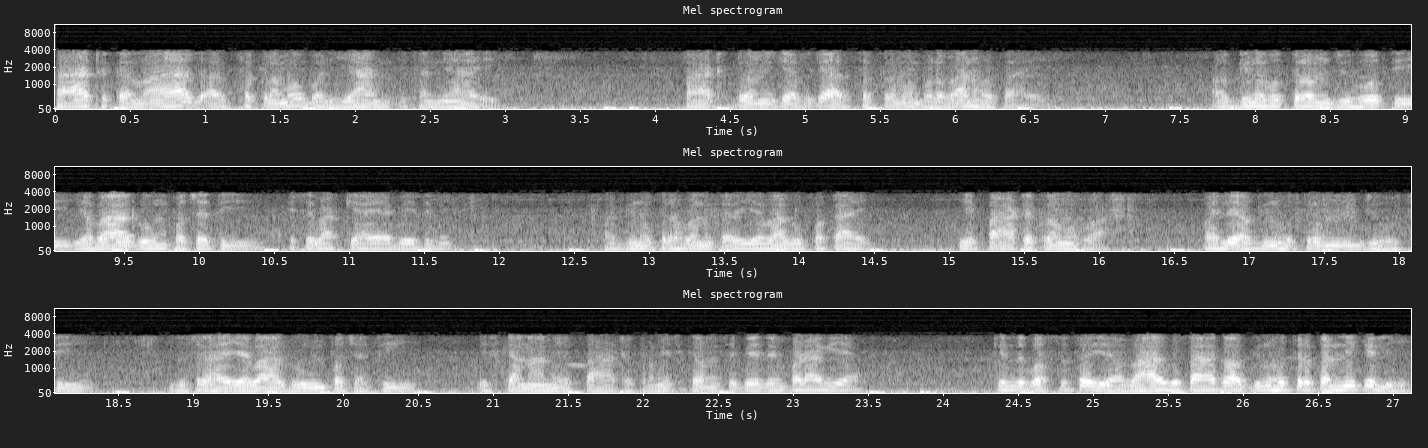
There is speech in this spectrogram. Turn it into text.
पाठक्रमाद अर्थक्रमो बलियान ऐसा न्याय है पाठक्रम के अपेक्षा अर्थक्रम बलवान होता है। अग्निहोत्र जुहोती, यभागुम पचती, ऐसे वाक्य आया वेद में। अग्निहोत्र हवन करे, यभागु पकाए, ये पाठक्रम हुआ। पहले अग्निहोत्र जुहोती, दूसरा है यभागुम पचती, इसका नाम है पाठक्रम। इस क्रम से वेद में पढ़ा गया। किंतु वस्तु तो यभाग पाक अग्निहोत्र करने के लिए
